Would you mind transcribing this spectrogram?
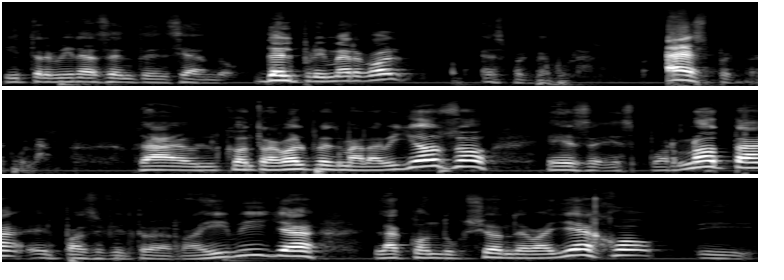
y termina sentenciando. Del primer gol, espectacular, espectacular. O sea, el contragolpe es maravilloso, es, es por nota, el pase filtro de Raí Villa, la conducción de Vallejo y,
